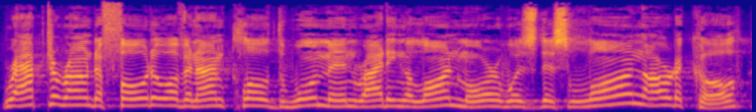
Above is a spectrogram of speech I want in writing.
Wrapped around a photo of an unclothed woman riding a lawnmower was this long article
